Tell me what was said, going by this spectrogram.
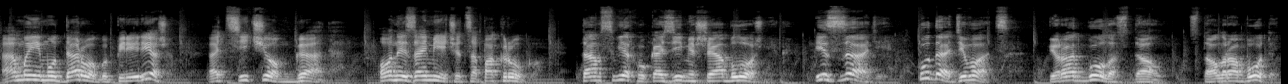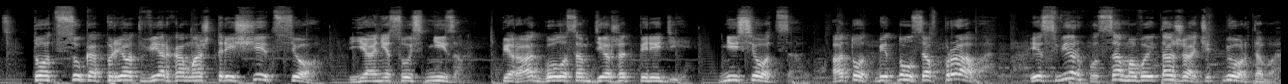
А мы ему дорогу перережем, отсечем гада. Он и замечется по кругу. Там сверху Казимиш и обложник. И сзади. Куда деваться? Пират голос дал. Стал работать. Тот, сука, прет верхом, аж трещит все. Я несусь низом. Пират голосом держит впереди. Несется. А тот метнулся вправо. И сверху с самого этажа четвертого.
